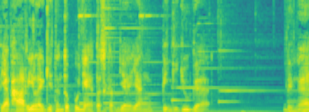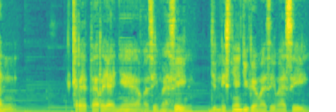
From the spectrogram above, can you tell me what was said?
tiap hari lagi tentu punya etos kerja yang tinggi juga dengan kriterianya masing-masing jenisnya juga masing-masing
